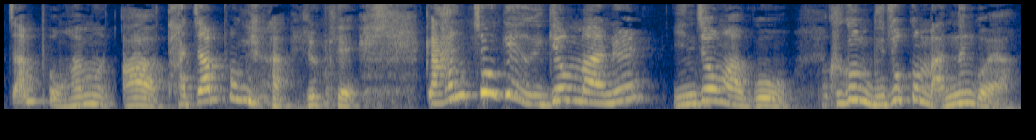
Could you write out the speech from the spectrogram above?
짬뽕 하면 아 다 짬뽕이야 이렇게. 그러니까 한쪽의 의견만을 인정하고 그건 무조건 맞는 거야.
